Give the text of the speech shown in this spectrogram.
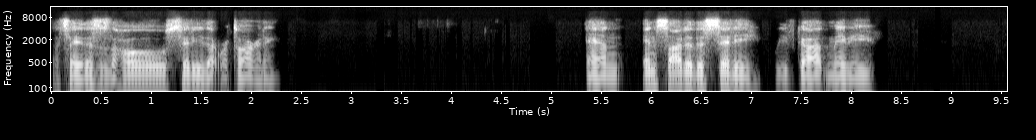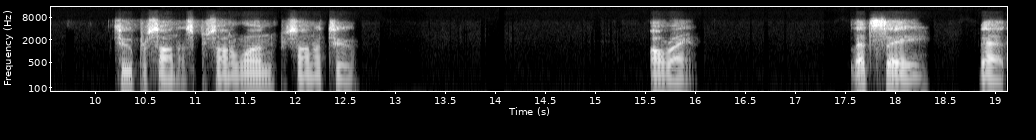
Let's say this is the whole city that we're targeting. And inside of this city, we've got maybe two personas, persona one, persona two. All right. Let's say that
